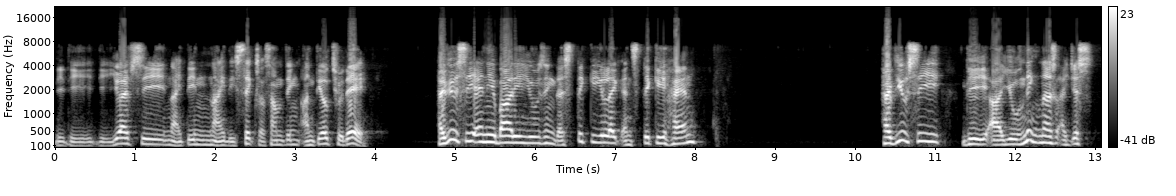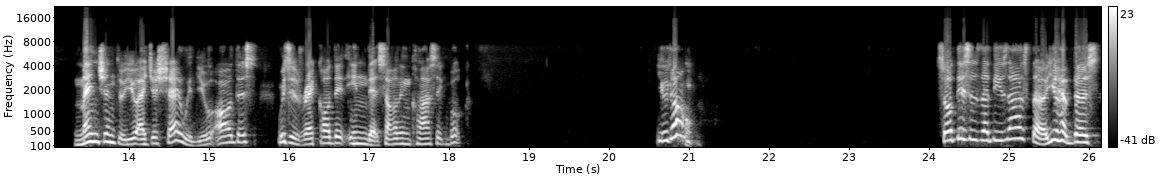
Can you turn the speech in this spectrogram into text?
the the the UFC 1996 or something until today. Have you seen anybody using the sticky leg and sticky hand? Have you seen the uh, uniqueness I just mentioned to you, I just shared with you, all this, which is recorded in that Shaolin Classic book? You don't. So this is a disaster. You have this,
